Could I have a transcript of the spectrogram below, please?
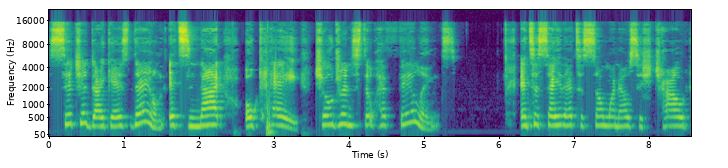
sit your dyke ass down. It's not okay. Children still have feelings. And to say that to someone else's child,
